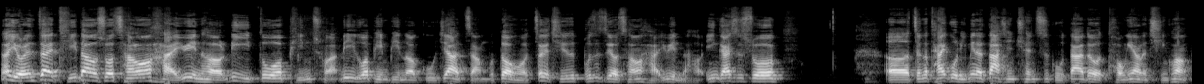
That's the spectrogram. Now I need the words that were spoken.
那有人在提到说长隆海运哈利多频传，利多频频哦，股价涨不动哦，这个其实不是只有长隆海运的哈，应该是说，呃，整个台股里面的大型权值股大家都有同样的情况。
